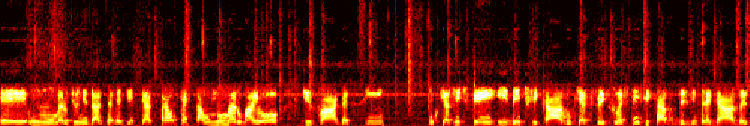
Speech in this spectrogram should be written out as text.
é, o número de unidades emergenciais para ofertar um número maior de vagas, sim porque a gente tem identificado que as pessoas têm ficado desempregadas,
